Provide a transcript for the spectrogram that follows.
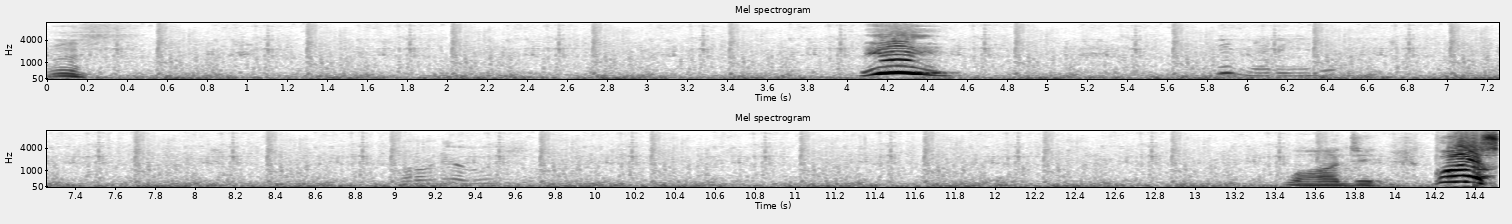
Hmm. Ih. Ih, nyarinya tuh. Dorong dia Gus. Wah, anjing. Gus!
